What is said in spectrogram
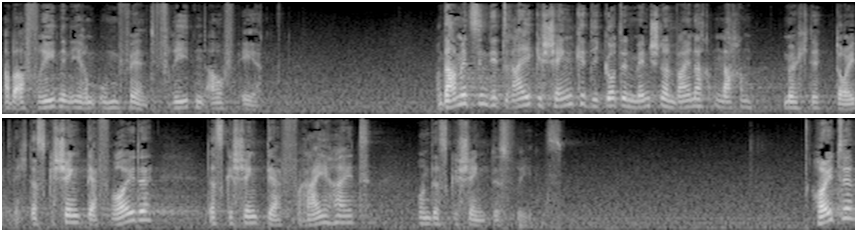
aber auch Frieden in ihrem Umfeld, Frieden auf Erden. Und damit sind die drei Geschenke, die Gott den Menschen an Weihnachten machen möchte, deutlich. Das Geschenk der Freude, das Geschenk der Freiheit und das Geschenk des Friedens. Heute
